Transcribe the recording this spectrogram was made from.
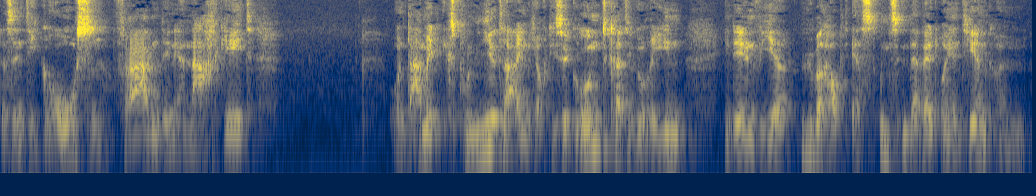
Das sind die großen Fragen, denen er nachgeht. Und damit exponiert er eigentlich auch diese Grundkategorien, in denen wir überhaupt erst uns in der Welt orientieren können,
